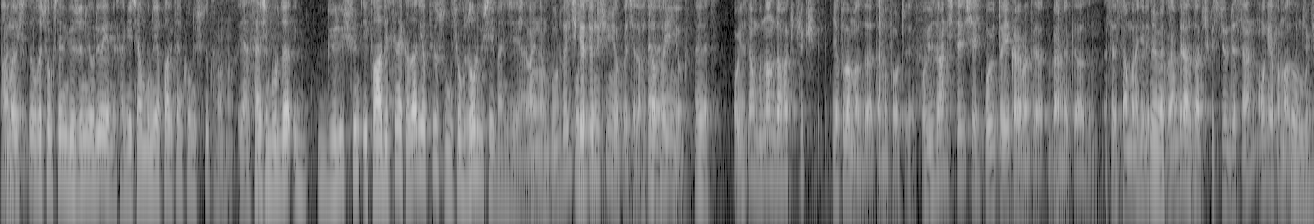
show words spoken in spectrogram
Ama Hani- işte o da çok senin gözünü yoruyor ya mesela. Geçen bunu yaparken konuştuk. Yani sen şimdi burada gülüşün ifadesine kadar yapıyorsun. Bu çok zor bir şey bence yani. Aynen burada hiç O geri senin- dönüşün yok mesela. Hata Evet. payın yok. Evet. O yüzden bundan daha küçük yapılamaz zaten bu portre. O yüzden işte şey boyutlara iyi karar vermek- vermek lazım. Mesela sen bana gelip Evet. ben biraz daha küçük istiyorum desen onu yapamazdım. Olmaz. Çünkü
